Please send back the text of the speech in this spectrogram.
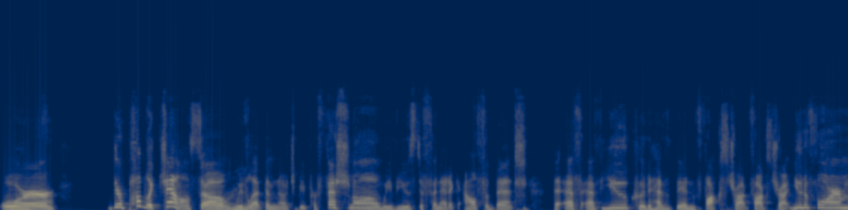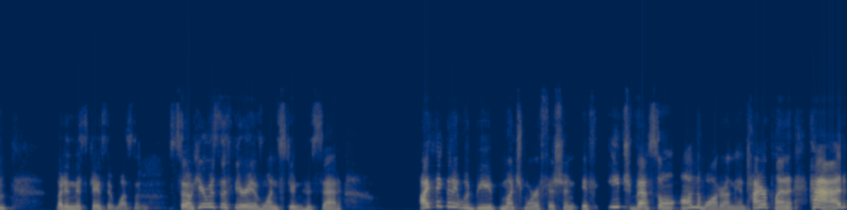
or mm. they're public channels. So right. we've let them know to be professional. We've used a phonetic alphabet. The FFU could have been Foxtrot, Foxtrot uniform, but in this case, it wasn't. So here was the theory of one student who said, I think that it would be much more efficient if each vessel on the water on the entire planet had,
